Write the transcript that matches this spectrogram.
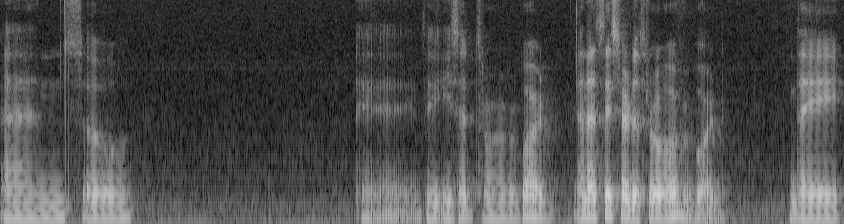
And so uh, he said, throw her overboard. And as they started to throw her overboard, they,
